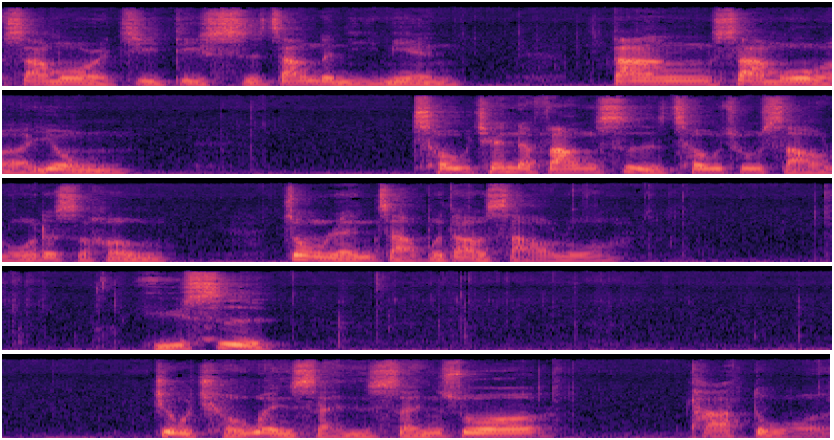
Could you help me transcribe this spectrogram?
撒母耳记》第十章的里面，当撒母耳用抽签的方式抽出扫罗的时候，众人找不到扫罗，于是就求问神，神说他躲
